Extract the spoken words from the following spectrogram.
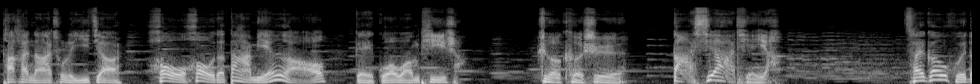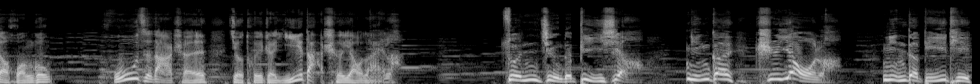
他还拿出了一件厚厚的大棉袄。给国王披上。这可是大夏天呀！才刚回到皇宫，胡子大臣就推着一大车药来了。尊敬的陛下，您该吃药了。您的鼻涕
